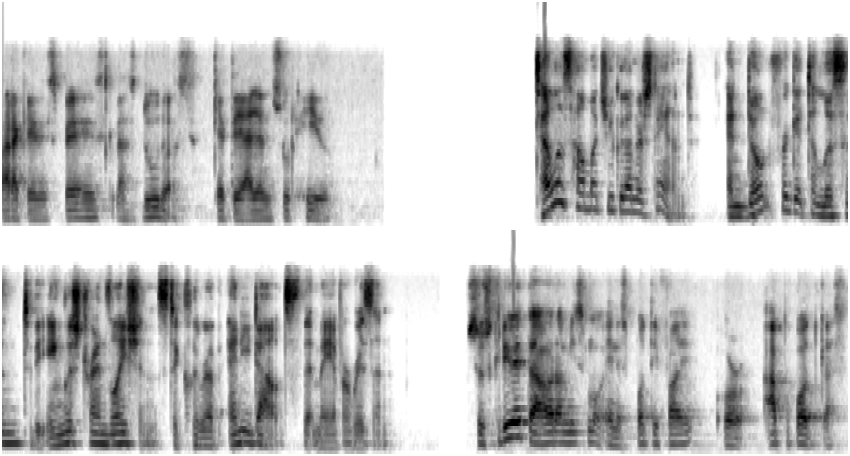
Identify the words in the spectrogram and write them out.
para que despejes las dudas que te hayan surgido. Tell us how much you could understand, and don't forget to listen to the English translations to clear up any doubts that may have arisen. Suscríbete ahora mismo en Spotify o Apple Podcast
